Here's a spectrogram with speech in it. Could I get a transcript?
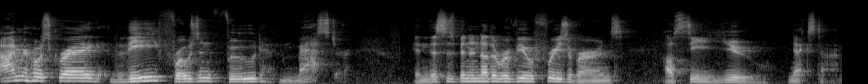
I'm your host Greg, the frozen food master. And this has been another review of Freezer Burns. I'll see you next time.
